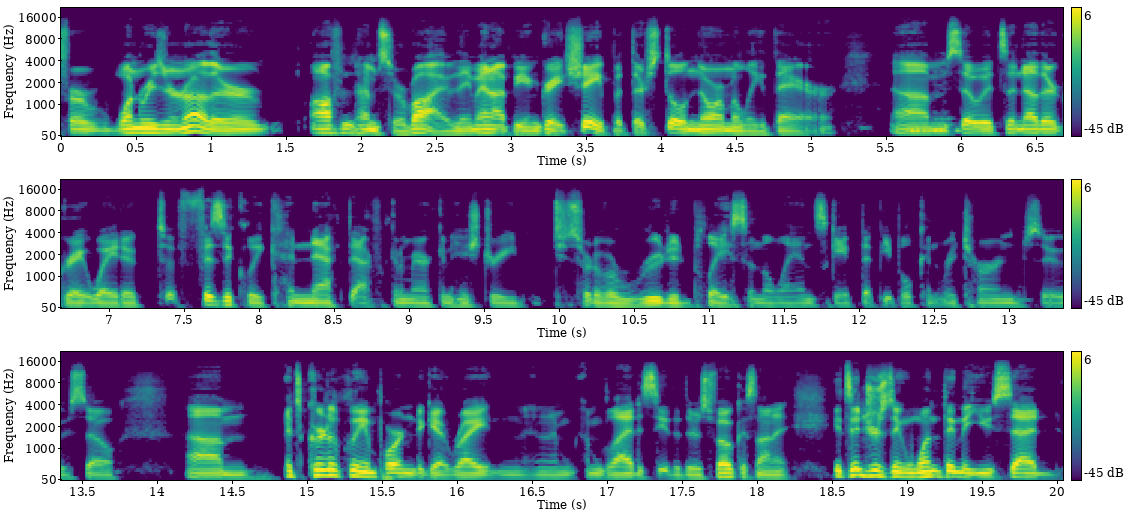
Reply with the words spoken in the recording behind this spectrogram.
for one reason or another, oftentimes survive. They may not be in great shape, but they're still normally there. Um, mm-hmm. So it's another great way to, to physically connect African American history to sort of a rooted place in the landscape that people can return to. So um, it's critically important to get right, and, and I'm, I'm, glad to see that there's focus on it. It's interesting. One thing that you said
